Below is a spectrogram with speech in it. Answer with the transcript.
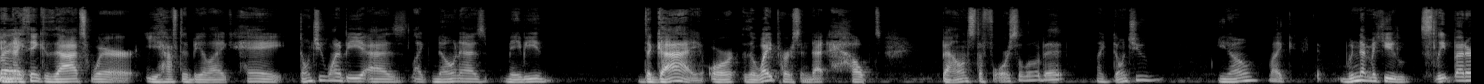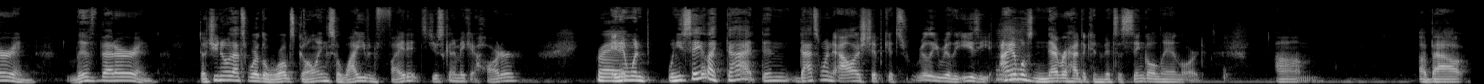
And I think that's where you have to be like, hey, don't you want to be as like known as maybe the guy or the white person that helped balance the force a little bit? Like, don't you, you know, like, wouldn't that make you sleep better and live better? And don't you know that's where the world's going? So why even fight it? It's just going to make it harder. Right. And then when when you say it like that, then that's when allyship gets really really easy. I almost never had to convince a single landlord um, about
